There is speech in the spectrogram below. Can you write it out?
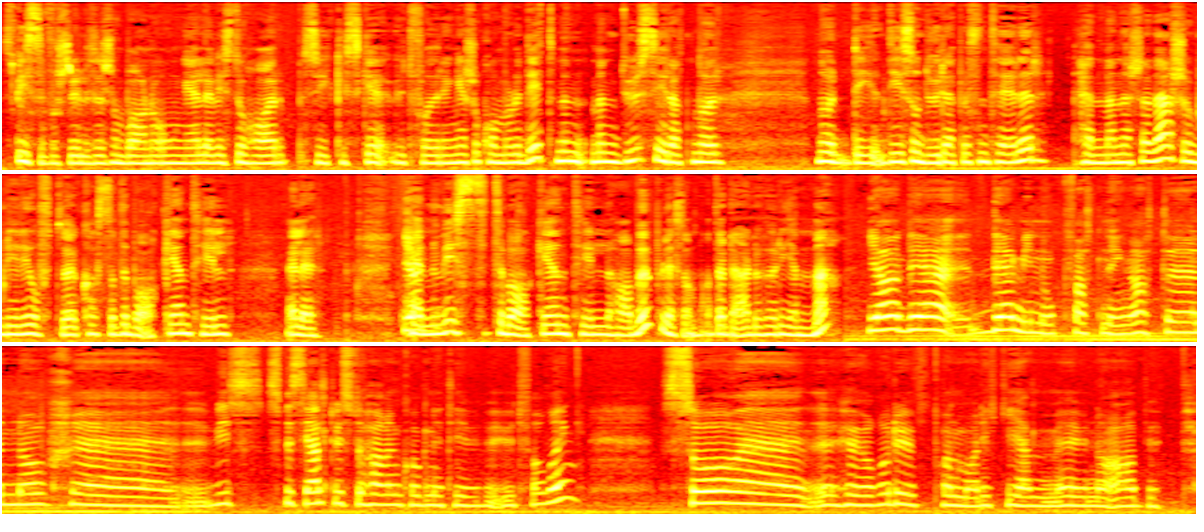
spiseforstyrrelser som barn og unge, eller hvis du har psykiske utfordringer, så kommer du dit. Men, men du sier at når, når de, de som du representerer, henvender seg der, så blir de ofte kasta tilbake igjen til Eller. Henvist tilbake igjen til Habup, liksom. At det er der du hører hjemme. Ja, det, det er min oppfatning. At eh, når eh, hvis, Spesielt hvis du har en kognitiv utfordring, så eh, hører du på en måte ikke hjemme under ABUP.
